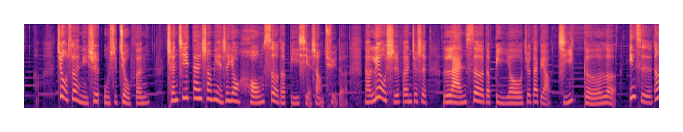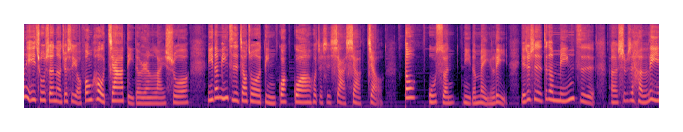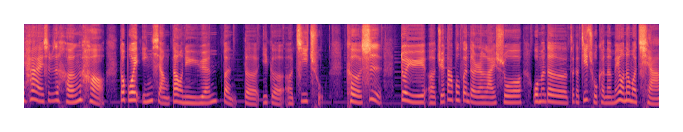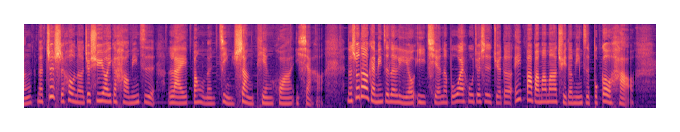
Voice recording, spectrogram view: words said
就算你是五十九分，成绩单上面也是用红色的笔写上去的。那六十分就是蓝色的笔哦，就代表及格了。因此，当你一出生呢，就是有丰厚家底的人来说，你的名字叫做顶呱呱，或者是下下叫，都无损你的美丽。也就是这个名字，呃，是不是很厉害，是不是很好，都不会影响到你原本的一个呃基础。可是。对于呃绝大部分的人来说，我们的这个基础可能没有那么强，那这时候呢，就需要一个好名字来帮我们锦上添花一下哈。那说到改名字的理由，以前呢不外乎就是觉得，哎，爸爸妈妈取的名字不够好。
